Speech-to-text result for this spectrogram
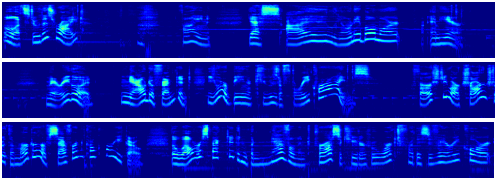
Let's do this right. Ugh, fine. Yes, I, Leone Beaumont, am here. Very good. Now, defendant, you are being accused of three crimes. First, you are charged with the murder of Severin Cocorico, the well respected and benevolent prosecutor who worked for this very court.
